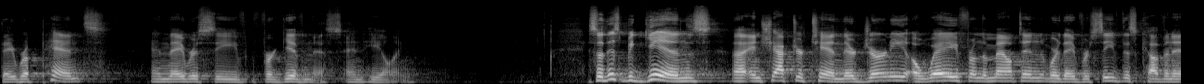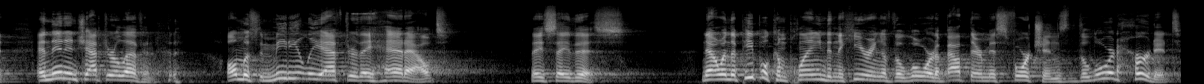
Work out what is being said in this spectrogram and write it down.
they repent, and they receive forgiveness and healing. So, this begins uh, in chapter 10, their journey away from the mountain where they've received this covenant. And then in chapter 11, almost immediately after they head out, they say this Now, when the people complained in the hearing of the Lord about their misfortunes, the Lord heard it,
